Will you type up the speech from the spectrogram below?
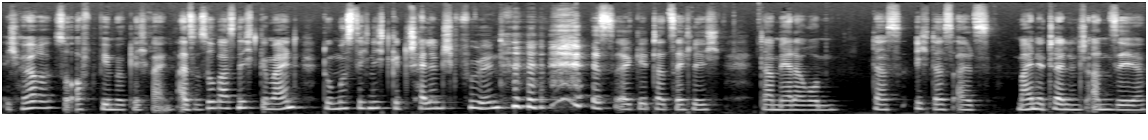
ich höre so oft wie möglich rein. Also so war es nicht gemeint. Du musst dich nicht gechallenged fühlen. es äh, geht tatsächlich da mehr darum, dass ich das als meine Challenge ansehe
